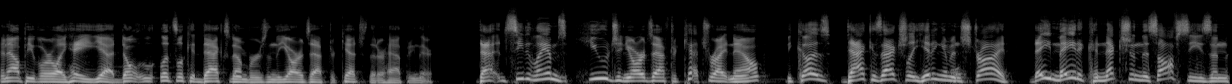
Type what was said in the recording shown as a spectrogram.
And now people are like, "Hey, yeah, don't let's look at Dak's numbers and the yards after catch that are happening there." That CeeDee Lamb's huge in yards after catch right now because Dak is actually hitting him in stride. They made a connection this offseason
